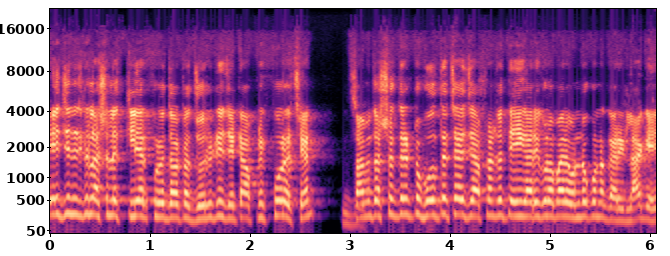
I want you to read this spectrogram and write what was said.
এই জিনিসগুলো আসলে ক্লিয়ার করে দেওয়াটা জরুরি যেটা আপনি করেছেন। তো আমি দর্শকদের একটু বলতে চাই যে আপনার যদি এই গাড়িগুলো বাইরে অন্য কোনো গাড়ি লাগে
